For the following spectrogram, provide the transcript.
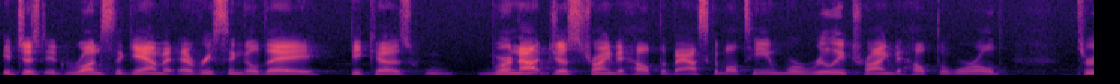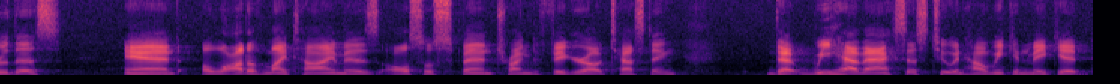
it just it runs the gamut every single day because we're not just trying to help the basketball team. We're really trying to help the world through this. And a lot of my time is also spent trying to figure out testing that we have access to and how we can make it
